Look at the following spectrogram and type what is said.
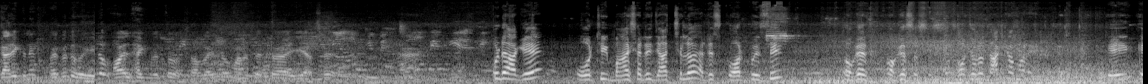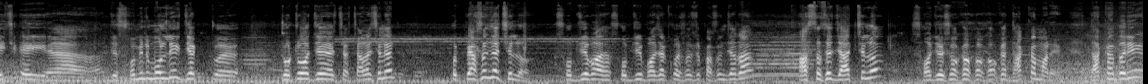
গাড়িখানে ক্ষয়ক্ষতি হয়ে গেল, ভয় লাগবে তো, সবাই তো মানুষের একটা ইয়ে আছে। হ্যাঁ। ওটা আগে, ও ঠিক বাঁ সাইডে যাচ্ছিল, একটা স্করপিও এসে ওকে ওকে সজনে ধাক্কা মারে। এই এই যে সমীর মল্লিক, যে টোটো যে চা- চালাচ্ছিলেন, ওই প্যাসেঞ্জার ছিল। সবজি বা সবজি বাজার করে প্যাসেঞ্জাররা আস্তে আস্তে যাচ্ছিল, সহজে ওকে ওকে- ধাক্কা মারে। ধাক্কা বেরিয়ে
